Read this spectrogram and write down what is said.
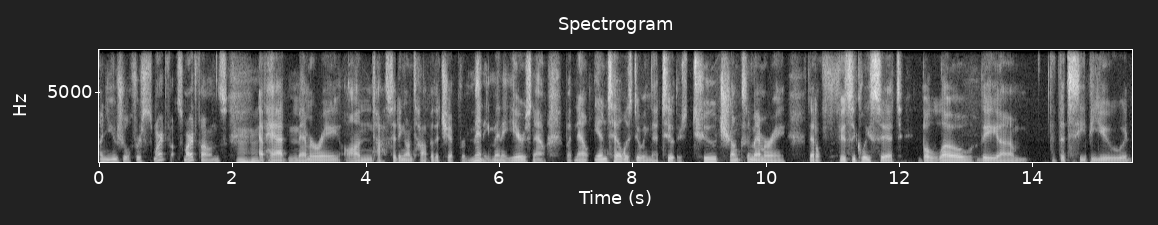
unusual for smartphones. Smartphones Mhm. have had memory on top, sitting on top of the chip for many, many years now. But now Intel is doing that too. There's two chunks of memory that'll physically sit below the um, th- the CPU would-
